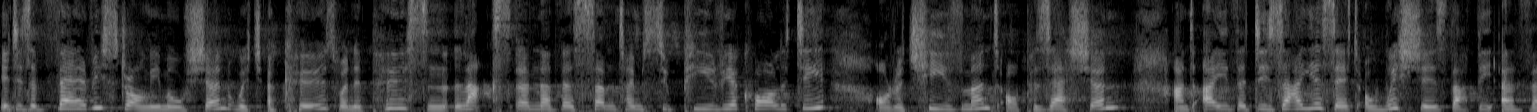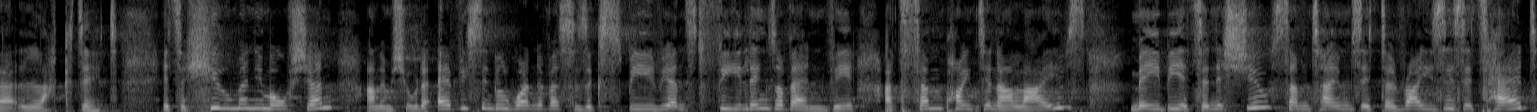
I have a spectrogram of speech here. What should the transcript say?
It is a very strong emotion which occurs when a person lacks another's sometimes superior quality or achievement or possession and either desires it or wishes that the other lacked it. It's a human emotion, and I'm sure that every single one of us has experienced feelings of envy at some point in our lives. Maybe it's an issue, sometimes it arises its head,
